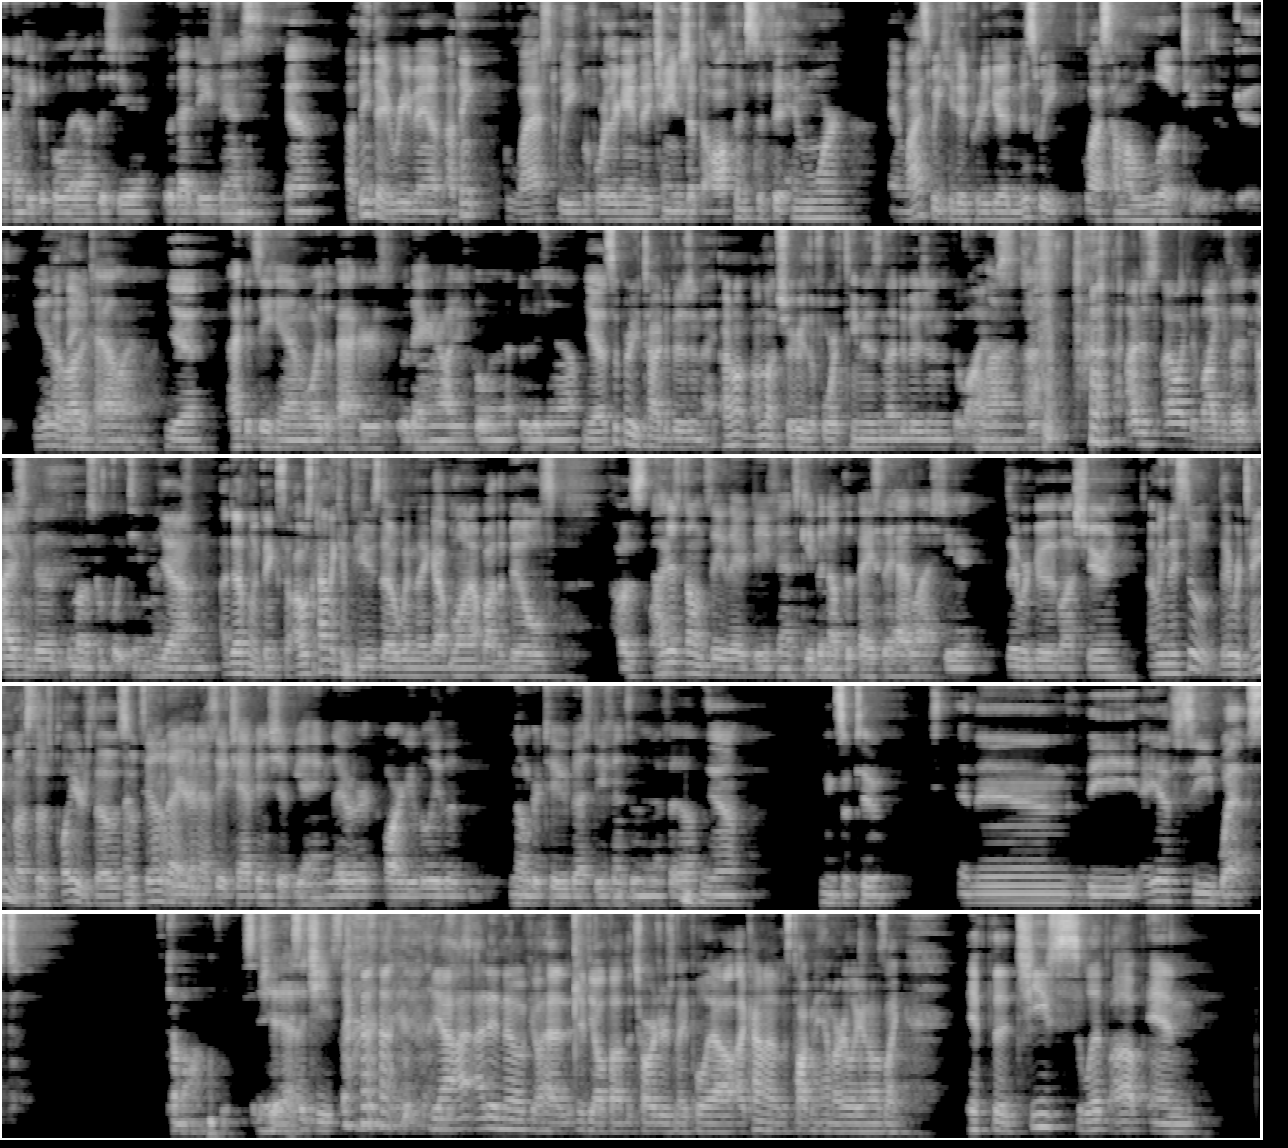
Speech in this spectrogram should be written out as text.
I think he could pull it out this year with that defense. Yeah, I think they revamped. I think last week before their game they changed up the offense to fit him more. And last week he did pretty good. And this week, last time I looked, he was doing good. He has I a lot of talent. Yeah, I could see him or the Packers with Aaron Rodgers pulling that division out. yeah, it's a pretty tight division. I I don't. I'm not sure who the fourth team is in that division. The Lions. Lions. I just I like the Vikings. I, I just think they're the most complete team in that yeah, division. I definitely think so. I was kind of confused though when they got blown out by the Bills. I was. I just don't see their defense keeping up the pace they had last year. they were good last year. I mean, they still they retained most of those players though. So Until that weird. NFC Championship game, they were arguably the number two best defense in the NFL. Yeah, I think so too. And then the AFC West. Come on, it's the Chiefs. Yeah. It's the Chiefs. Yeah, I, I didn't know if y'all had if y'all thought the Chargers may pull it out. I kind of was talking to him earlier, and I was like, if the Chiefs slip up, and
